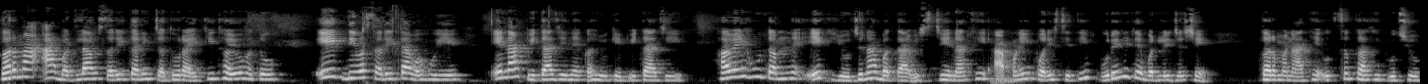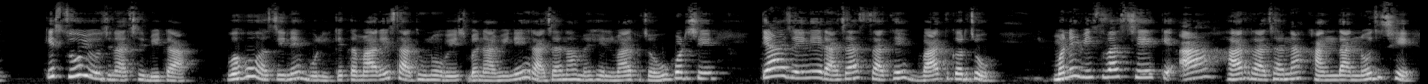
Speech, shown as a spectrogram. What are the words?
ઘરમાં આ બદલાવ સરિતાની ચતુરાઈથી થયો હતો. એક દિવસ સરિતા વહુએ એના પિતાજીને કહ્યું કે, પિતાજી, હવે હું તમને એક યોજના બતાવીશ જેનાથી આપણી પરિસ્થિતિ પૂરી રીતે બદલી જશે. ધર્મનાથે ઉત્સુકતાથી પૂછ્યું કે, શું યોજના છે બેટા? વહુ હસીને બોલી કે તમારે સાધુનો વેશ બનાવીને રાજાના મહેલમાં જવું પડશે. ત્યાં જઈને રાજા સાથે વાત કરજો. મને વિશ્વાસ છે કે આ હાર રાજાના ખાનદાનનો જ છે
